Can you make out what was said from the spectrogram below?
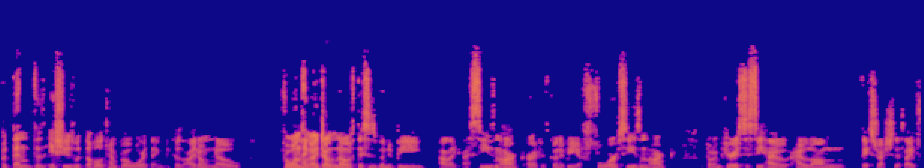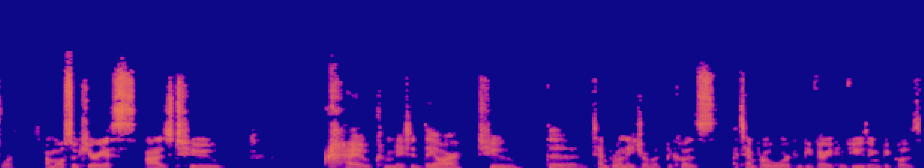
But then there's issues with the whole temporal war thing because I don't know. For one thing, I don't know if this is going to be a, like a season arc or if it's going to be a four season arc. But I'm curious to see how how long they stretch this out for. I'm also curious as to how committed they are to the temporal nature of it because a temporal war can be very confusing because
